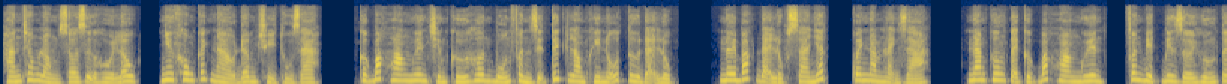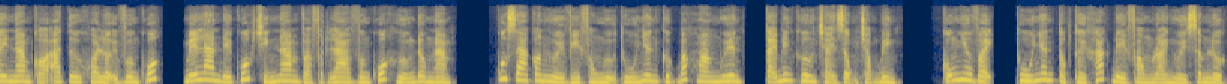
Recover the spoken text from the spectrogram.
hắn trong lòng do dự hồi lâu, nhưng không cách nào đâm chủy thủ ra. Cực bắc hoang nguyên chiếm cứ hơn 4 phần diện tích long khí nỗ tư đại lục, nơi bắc đại lục xa nhất, quanh năm lạnh giá. Nam cương tại cực bắc hoang nguyên, phân biệt biên giới hướng tây nam có a tư khoa lợi vương quốc, mễ lan đế quốc chính nam và phật la vương quốc hướng đông nam. Quốc gia con người vì phòng ngự thú nhân cực bắc hoang nguyên tại biên cương trải rộng trọng binh. Cũng như vậy, thú nhân tộc thời khắc đề phòng loài người xâm lược.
